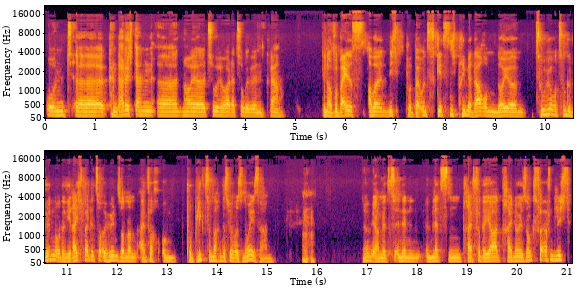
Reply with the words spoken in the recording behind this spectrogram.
und äh, kann dadurch dann äh, neue Zuhörer dazu gewinnen. Klar. Genau, wobei es aber nicht, bei uns geht es nicht primär darum, neue Zuhörer zu gewinnen oder die Reichweite zu erhöhen, sondern einfach um publik zu machen, dass wir was Neues haben. Mhm. Ja, wir haben jetzt in den, im letzten Dreivierteljahr drei neue Songs veröffentlicht.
